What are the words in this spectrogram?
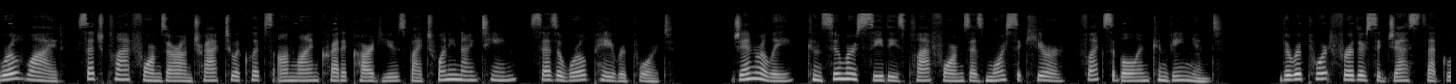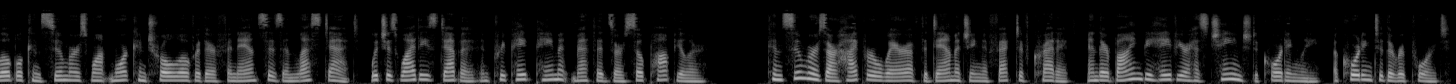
Worldwide, such platforms are on track to eclipse online credit card use by 2019, says a WorldPay report. Generally, consumers see these platforms as more secure, flexible, and convenient. The report further suggests that global consumers want more control over their finances and less debt, which is why these debit and prepaid payment methods are so popular. Consumers are hyper aware of the damaging effect of credit, and their buying behavior has changed accordingly, according to the report.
